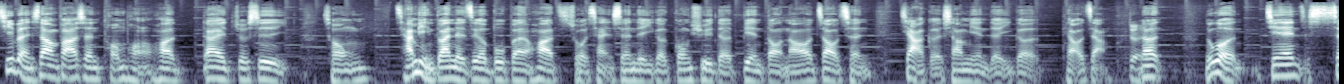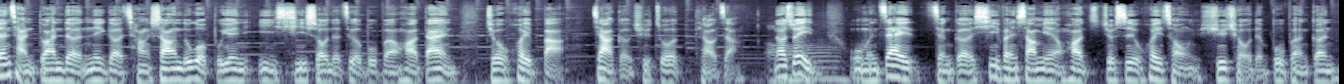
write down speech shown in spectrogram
基本上发生通膨的话，大概就是从产品端的这个部分的话所产生的一个供需的变动，然后造成价格上面的一个调整。对那如果今天生产端的那个厂商如果不愿意吸收的这个部分的话，当然就会把价格去做调整。那所以我们在整个细分上面的话，就是会从需求的部分跟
